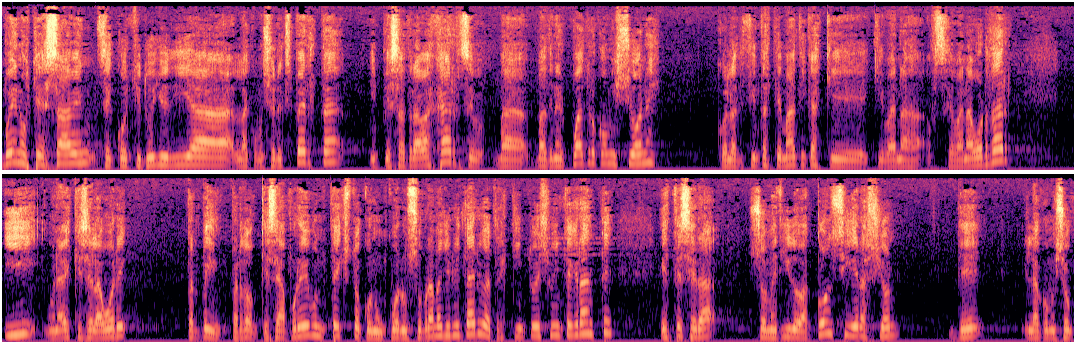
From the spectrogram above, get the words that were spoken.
Bueno, ustedes saben, se constituye hoy día la comisión experta, empieza a trabajar, se va, a tener cuatro comisiones con las distintas temáticas que, van a, se van a abordar y una vez que se elabore, perdón, que se apruebe un texto con un quórum supramayoritario a tres quintos de sus integrantes, este será sometido a consideración de la comisión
